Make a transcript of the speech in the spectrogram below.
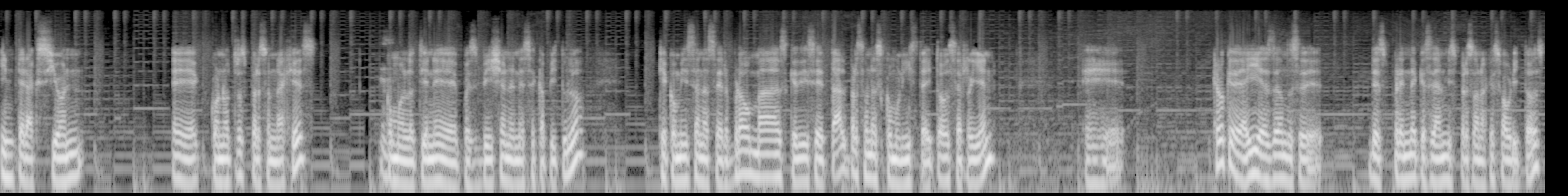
interacción eh, con otros personajes, como lo tiene pues Vision en ese capítulo, que comienzan a hacer bromas, que dice tal persona es comunista y todos se ríen. Eh, creo que de ahí es de donde se desprende que sean mis personajes favoritos,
